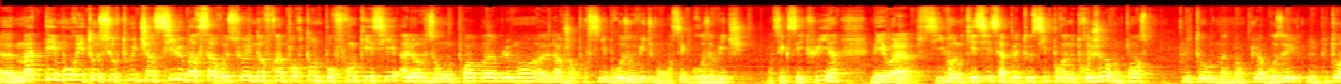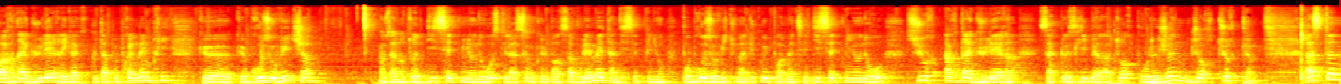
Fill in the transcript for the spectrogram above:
Euh, Maté Moreto sur Twitch. si le Barça reçoit une offre importante pour Franck Essier, alors ils auront probablement l'argent pour signer Brozovic. Bon, on sait que Brozovic, on sait que c'est cuit. mais voilà, s'ils vendent Kessier, ça peut être aussi pour un autre joueur. On pense plutôt maintenant plus à Brozovic, mais plutôt à Arda Güler, les gars qui coûtent à peu près le même prix que Brozovic. Aux alentours de 17 millions d'euros. C'était la somme que le Barça voulait mettre, 17 hein, millions pour Brozovic. Mais du coup, il pourrait mettre ses 17 millions d'euros sur Arda Güler, hein, sa clause libératoire pour le jeune George Turc. Aston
